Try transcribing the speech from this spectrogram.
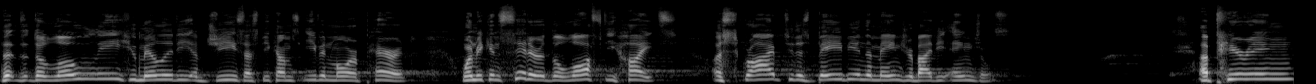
The, the, the, lowly humility of Jesus becomes even more apparent when we consider the lofty heights ascribed to this baby in the manger by the angels. Appearing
